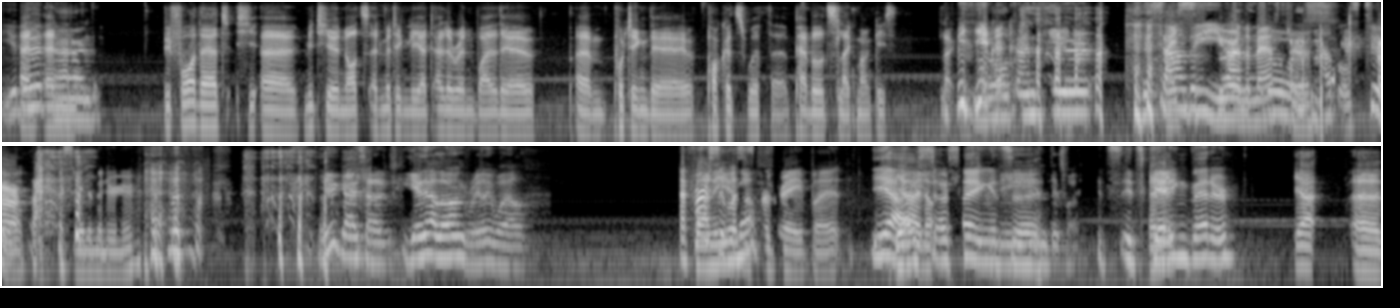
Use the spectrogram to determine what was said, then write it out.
you do And- it, and- and Before that, he, uh, Midir nods admittingly at Ellerin while they're um, putting their pockets with uh, pebbles like monkeys. Like, you Yeah. all can hear the I sound of see you are the flying master of pebbles too. I say to Midir. You guys are getting along really well. At first Funny it wasn't enough. so great, but yeah, Yeah, I, I was, know. I was saying it's uh, Being it's it's I mean- getting better. yeah, uh,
